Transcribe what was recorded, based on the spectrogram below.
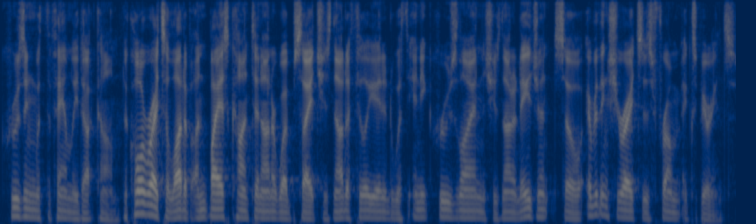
cruisingwiththefamily.com. Nicole writes a lot of unbiased content on her website. She's not affiliated with any cruise line, and she's not an agent, so everything she writes is from experience.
